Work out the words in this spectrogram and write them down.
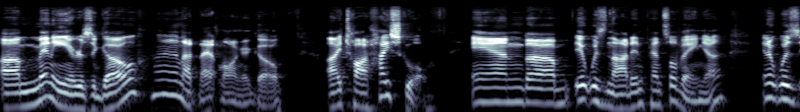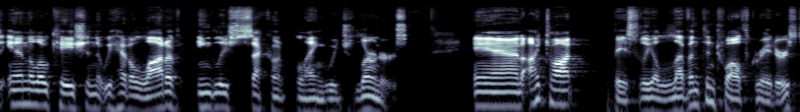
Um, many years ago, eh, not that long ago, I taught high school, and um, it was not in Pennsylvania, and it was in a location that we had a lot of English second language learners. And I taught basically 11th and 12th graders.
